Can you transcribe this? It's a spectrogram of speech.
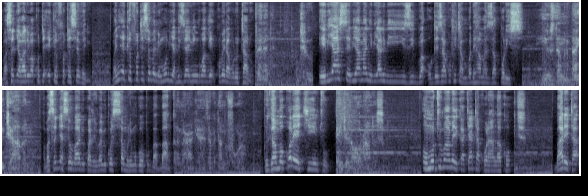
Basajja baali bakutte ak47 manyi ak47 mundu yadesigningibwa kubeera mu lutalo? Ebyasa ebyamaanyi byali biyiziddwa ogezaako kuyita mu bodehama za poliisi abasajja sebo baabikwata ne babikozesa mulimu gw'okubba banka. kwegamba okukola ekintu. Omuntu mu amerika kyatakolangako baleeta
